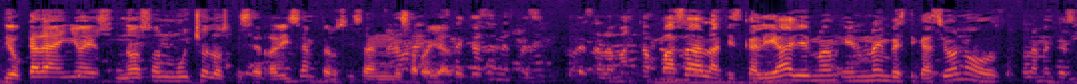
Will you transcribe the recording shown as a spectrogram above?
digo, cada año es, no son muchos los que se realizan, pero sí se han desarrollado. ¿En este caso en específico de Salamanca pasa a la fiscalía en una, en una investigación o solamente es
